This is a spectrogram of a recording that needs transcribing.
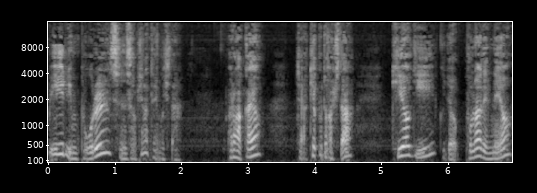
B 림프구를 순서 없이 나타낸 것이다. 바로 갈까요? 자, 기억부터 갑시다. 기억이 그저 분화됐네요.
